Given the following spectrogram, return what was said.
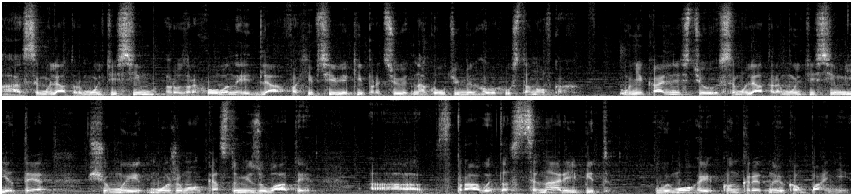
а, симулятор Multisim, розрахований для фахівців, які працюють на колтюбінгових установках. Унікальністю симулятора Multisim є те, що ми можемо кастомізувати вправи та сценарії під вимоги конкретної компанії.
